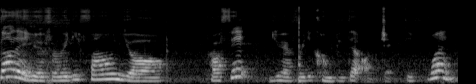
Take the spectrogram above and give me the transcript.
now that you have already found your profit you have already completed objective 1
